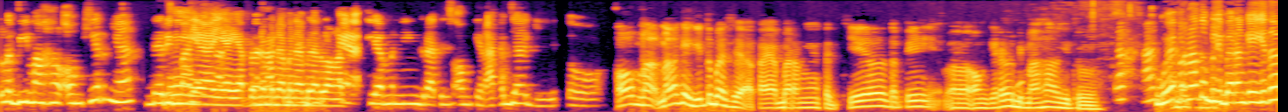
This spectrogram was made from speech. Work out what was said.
lebih mahal ongkirnya daripada Iya iya iya benar benar benar benar banget. kayak ya mending gratis ongkir aja gitu. Oh, ma- malah kayak gitu, Bas ya? Kayak barangnya kecil tapi eh, ongkirnya lebih mahal gitu. Ada. Gue pernah tuh beli barang kayak gitu.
